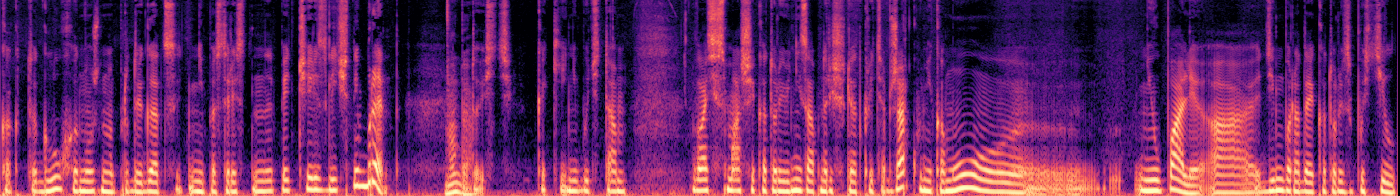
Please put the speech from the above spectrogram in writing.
как-то глухо. Нужно продвигаться непосредственно опять через личный бренд. Ну да. То есть какие-нибудь там Вася с Машей, которые внезапно решили открыть обжарку, никому э, не упали. А Дим Бородай, который запустил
